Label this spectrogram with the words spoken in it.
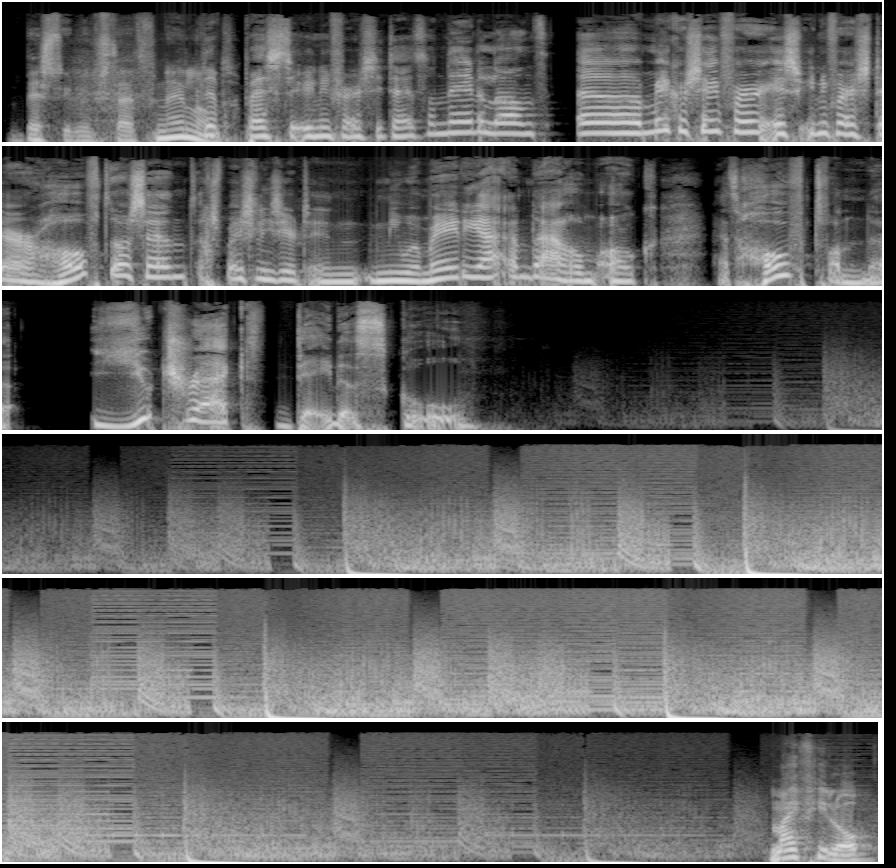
beste universiteit van Nederland. De beste universiteit van Nederland. Uh, Mirko Schaefer is universitair hoofddocent, gespecialiseerd in nieuwe media en daarom ook het hoofd van de Utrecht Data School. Mij viel op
